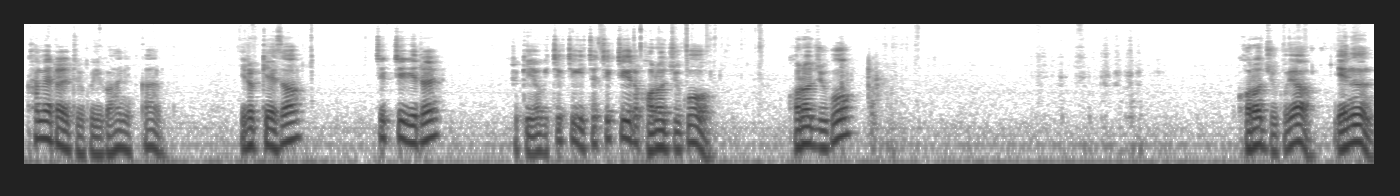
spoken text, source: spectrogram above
카메라를 들고 이거 하니까 이렇게 해서 찍찍이를 이렇게 여기 찍찍이 있죠? 찍찍이를 걸어주고 걸어주고 걸어주고요. 얘는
